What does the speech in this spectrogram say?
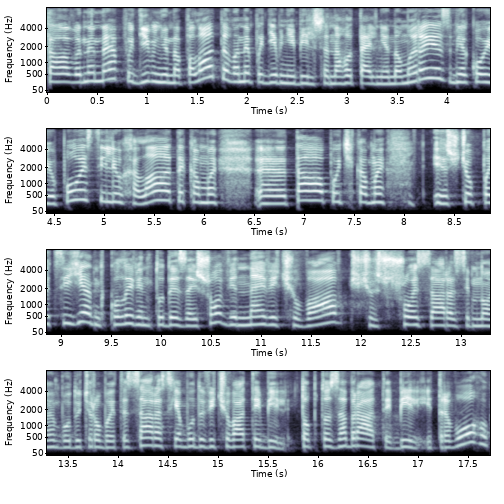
та вони не подібні на палати, вони подібні більше на готельні номери з м'якою постілю, халатиками, е, тапочками. І Щоб пацієнт, коли він туди зайшов, він не відчував, що щось зараз зі мною будуть робити. Зараз я буду відчувати біль, тобто забрати біль і тривогу.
